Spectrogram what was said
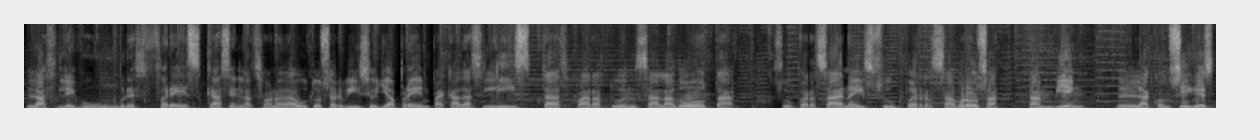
las legumbres frescas en la zona de autoservicio ya preempacadas listas para tu ensaladota, super sana y super sabrosa. También la consigues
